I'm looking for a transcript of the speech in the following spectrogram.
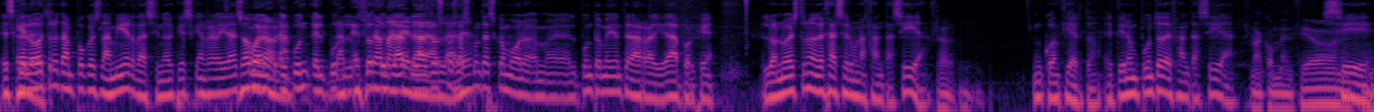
es que lo otro tampoco es la mierda, sino que es que en realidad es No, como bueno, el, el la- es una la- las dos hablar, cosas ¿eh? juntas como el punto medio entre la realidad, porque lo nuestro no deja de ser una fantasía, Claro, un concierto, eh, tiene un punto de fantasía. es una convención. Sí,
